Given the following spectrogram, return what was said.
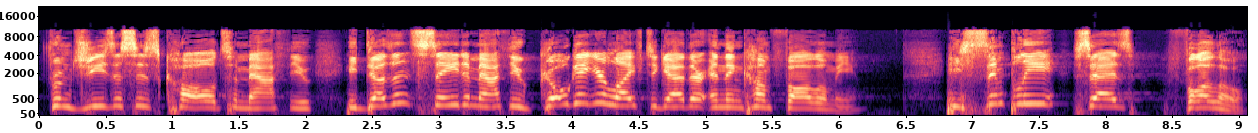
from Jesus' call to Matthew, he doesn't say to Matthew, Go get your life together and then come follow me. He simply says, Follow.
